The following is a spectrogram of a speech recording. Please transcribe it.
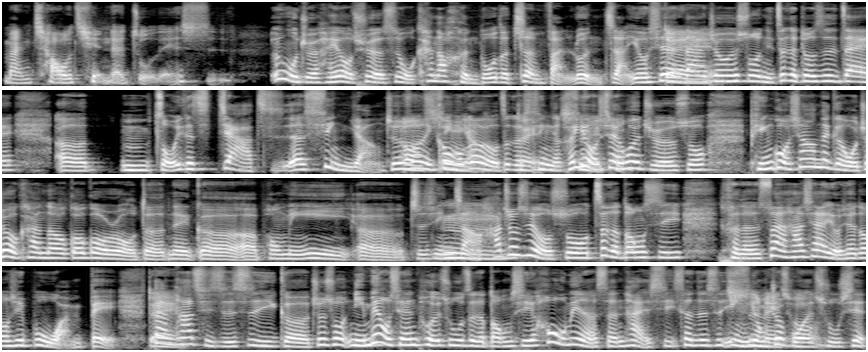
蛮超前在做这件事。因为我觉得很有趣的是，我看到很多的正反论战，有些人当然就会说，你这个就是在呃嗯走一个价值呃信仰，就是说你够不够有这个信仰。可有些人会觉得说，苹果像那个，我就有看到 Gogoro 的那个呃彭明义呃执行长，他就是有说这个东西可能虽然他现在有些东西不完备，但他其实是一个，就是说你没有先推出这个东西，后面的生态系甚至是应用就不会出现。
